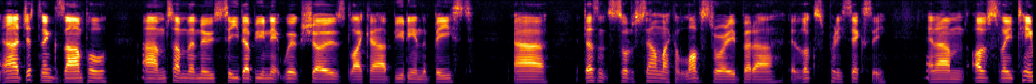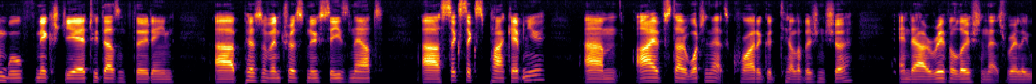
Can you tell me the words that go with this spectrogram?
Uh, just an example, um, some of the new CW network shows like uh, Beauty and the Beast. Uh, it doesn't sort of sound like a love story, but uh, it looks pretty sexy. And um, obviously, Teen Wolf next year, 2013. Uh, Person of Interest, new season out. Uh, 66 Park Avenue. Um, I've started watching that. It's quite a good television show. And uh, Revolution, that's really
